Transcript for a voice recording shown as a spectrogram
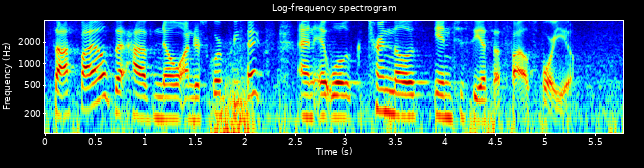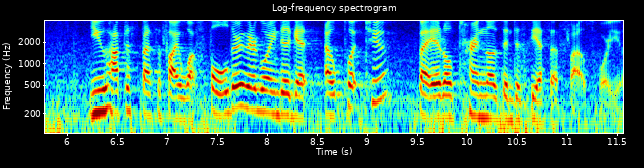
Sass files that have no underscore prefix, and it will turn those into CSS files for you. You have to specify what folder they're going to get output to, but it'll turn those into CSS files for you.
